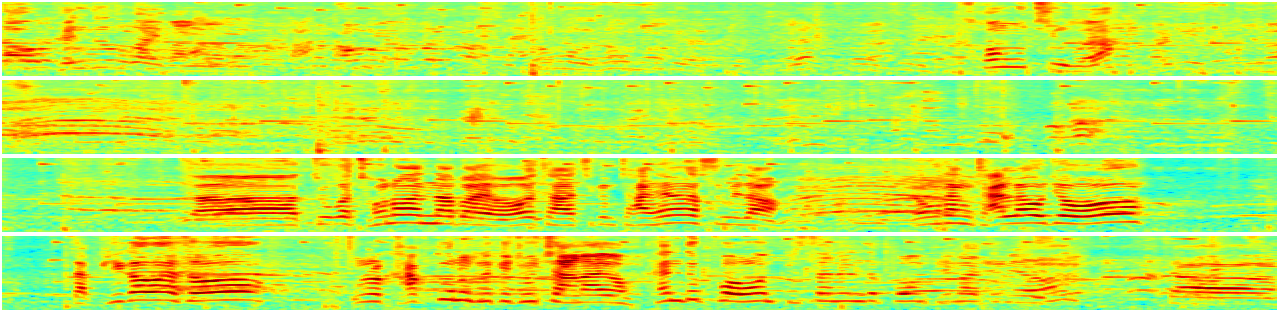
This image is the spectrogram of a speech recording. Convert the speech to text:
어, 밴드도 가입하냐고. 성우 친구야? 야, 저가 전화 왔나봐요. 자, 지금 잘 해놨습니다. 영상 잘 나오죠? 자, 비가 와서 오늘 각도는 그렇게 좋지 않아요. 핸드폰, 비싼 핸드폰 비 맞으면. 자,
